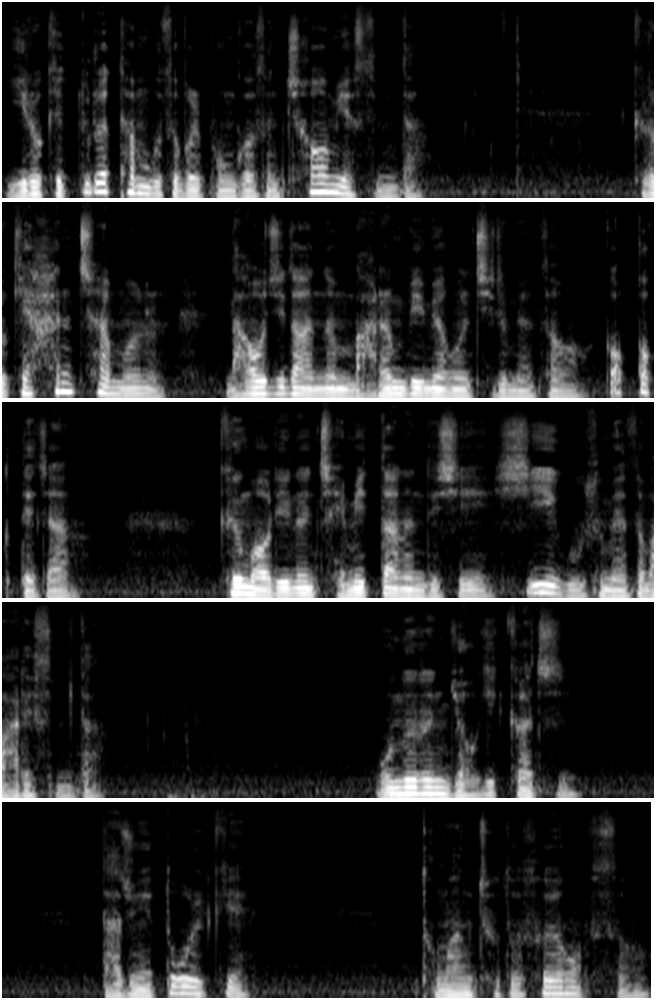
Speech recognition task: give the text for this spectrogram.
이렇게 뚜렷한 모습을 본 것은 처음이었습니다. 그렇게 한참을 나오지도 않는 마른 비명을 지르면서 꺽꺽대자 그 머리는 재밌다는 듯이 씩 웃으면서 말했습니다. 오늘은 여기까지. 나중에 또 올게. 도망쳐도 소용없어.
